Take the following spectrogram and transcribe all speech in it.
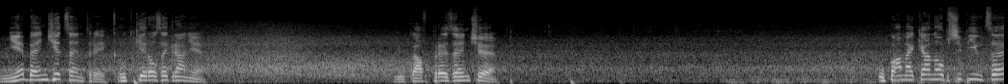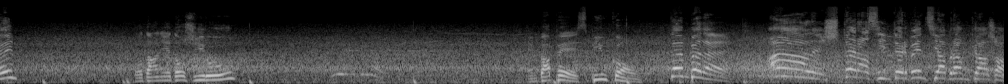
Nie będzie centry. Krótkie rozegranie. Piłka w prezencie. Upamecano przy piłce. Podanie do Giroud. Mbappé z piłką. Dembele! Ależ teraz interwencja bramkarza.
